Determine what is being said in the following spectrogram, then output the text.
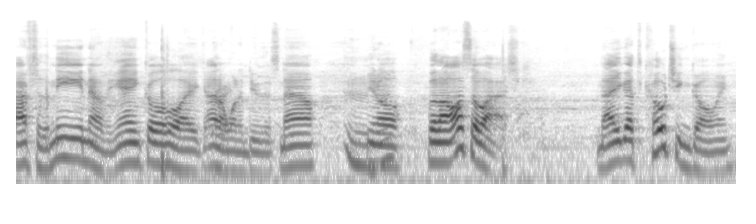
after the knee, now the ankle. Like I don't want to do this now, Mm-hmm. you know. But I also ask, now you got the coaching going.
